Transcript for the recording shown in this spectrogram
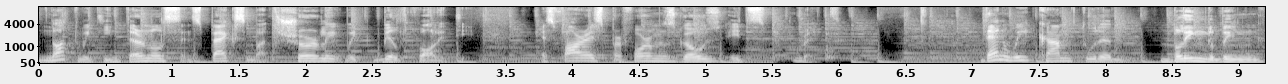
not with internals and specs, but surely with build quality. As far as performance goes, it's great. Then we come to the bling bling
